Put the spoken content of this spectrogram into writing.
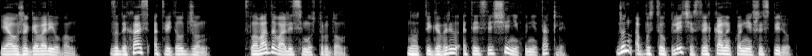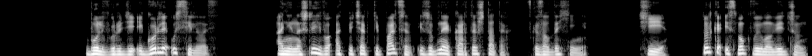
«Я уже говорил вам». Задыхаясь, ответил Джон. Слова давались ему с трудом. «Но ты говорил это и священнику, не так ли?» Джон опустил плечи, слегка наклонившись вперед. Боль в груди и горле усилилась. Они нашли его отпечатки пальцев и зубные карты в Штатах, сказал Дахини. Чьи? Только и смог вымолвить Джон.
